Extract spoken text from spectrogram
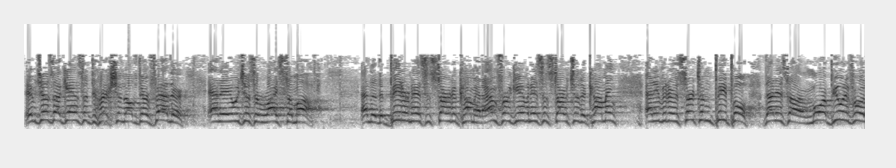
It was just against the direction of their feather, and it would just rise them up. And the bitterness started coming, unforgiveness started coming, and if there are certain people that is uh, more beautiful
